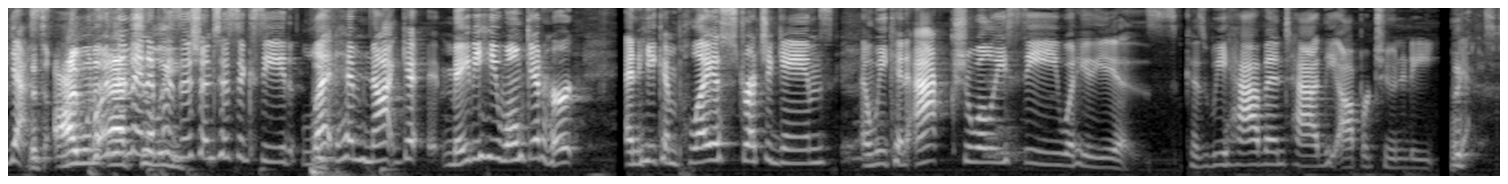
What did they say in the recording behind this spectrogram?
Yes. That's I want to Put him in a position to succeed. Let him not get. Maybe he won't get hurt, and he can play a stretch of games, and we can actually see what he is because we haven't had the opportunity Like, yet.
